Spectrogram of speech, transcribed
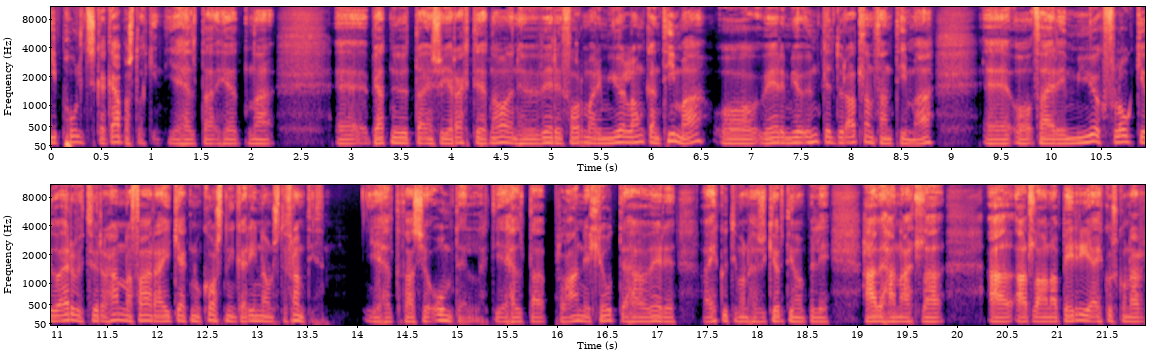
í pólitiska gapastokkin. Ég held að hérna Eh, Bjarni Uta eins og ég rætti þetta náðan hefur verið formar í mjög langan tíma og verið mjög umdildur allan þann tíma eh, og það er mjög flókið og erfitt fyrir hann að fara í gegnum kostningar í nánustu framtíð. Ég held að það sé ómdelilegt. Ég held að plani hljóti hafa verið að einhver tíman þessu kjörtímabili hafi hann ætlað að allavega að byrja einhvers konar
